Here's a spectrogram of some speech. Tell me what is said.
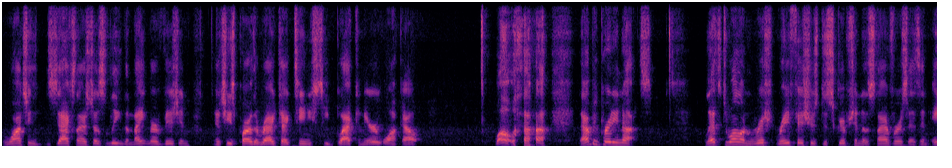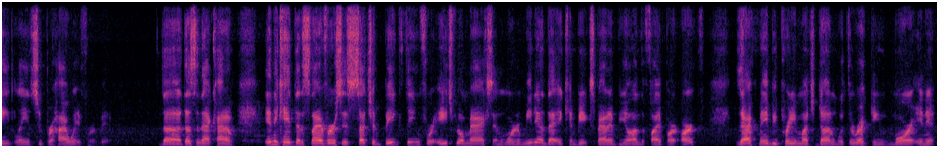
Watching Zack Snyder's Justice League, the Knightmare Vision, and she's part of the ragtag team. You see Black Canary walk out. Whoa, that'd be pretty nuts. Let's dwell on Ray Fisher's description of the Snyderverse as an eight lane superhighway for a bit doesn't that kind of indicate that the Snyderverse is such a big thing for HBO Max and Warner Media that it can be expanded beyond the five part arc? Zack may be pretty much done with directing more in it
